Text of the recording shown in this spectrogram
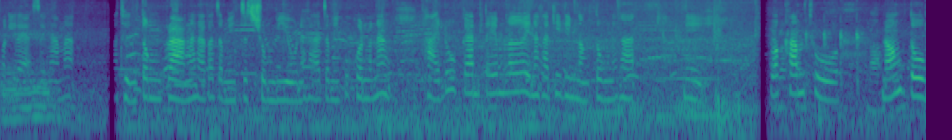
พอดีเลยอะสวยงามมาก มาถึงตรงกลางนะคะ ก็จะมีจุดชมวิวนะคะ จะมีผู้คนมานั่งถ่ายรูปกันเต็มเลยนะคะ ที่ริมหนองตุงนะคะ นี่ welcome to น้องตุง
